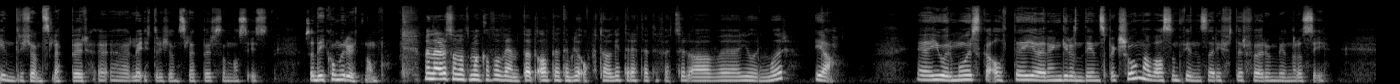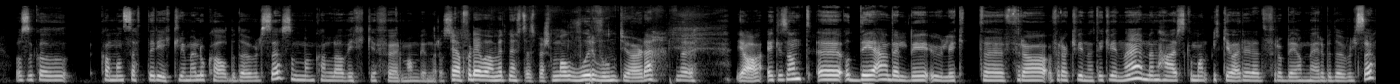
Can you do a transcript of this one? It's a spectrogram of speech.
indre kjønnslepper, uh, eller ytre kjønnslepper som må sys. Så de kommer utenom. Men er det sånn at man kan forvente at alt dette blir oppdaget rett etter fødsel av jordmor? Ja, Eh, jordmor skal alltid gjøre en grundig inspeksjon av hva som finnes av rifter før hun begynner å sy. Og så kan, man sette rikelig med lokalbedøvelse, som man kan la virke før man begynner å sy. Ja, for det var mitt neste spørsmål. Hvor vondt gjør det? Ja, ikke sant? Eh, og det er veldig ulikt eh, fra, fra, kvinne til kvinne, men her skal man ikke være redd for å be om mer bedøvelse.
